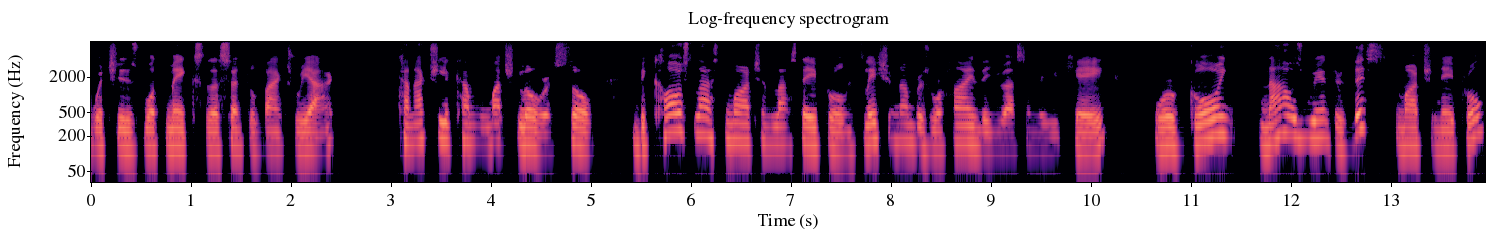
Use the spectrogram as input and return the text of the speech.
which is what makes the central banks react, can actually come much lower. So because last March and last April, inflation numbers were high in the US and the UK, we're going now as we enter this March and April,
